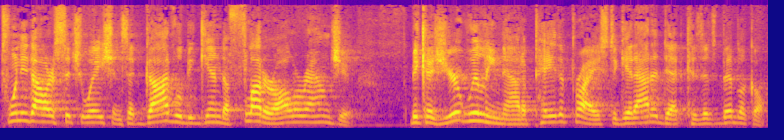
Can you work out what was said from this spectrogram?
$20 situations that God will begin to flutter all around you because you're willing now to pay the price to get out of debt because it's biblical.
